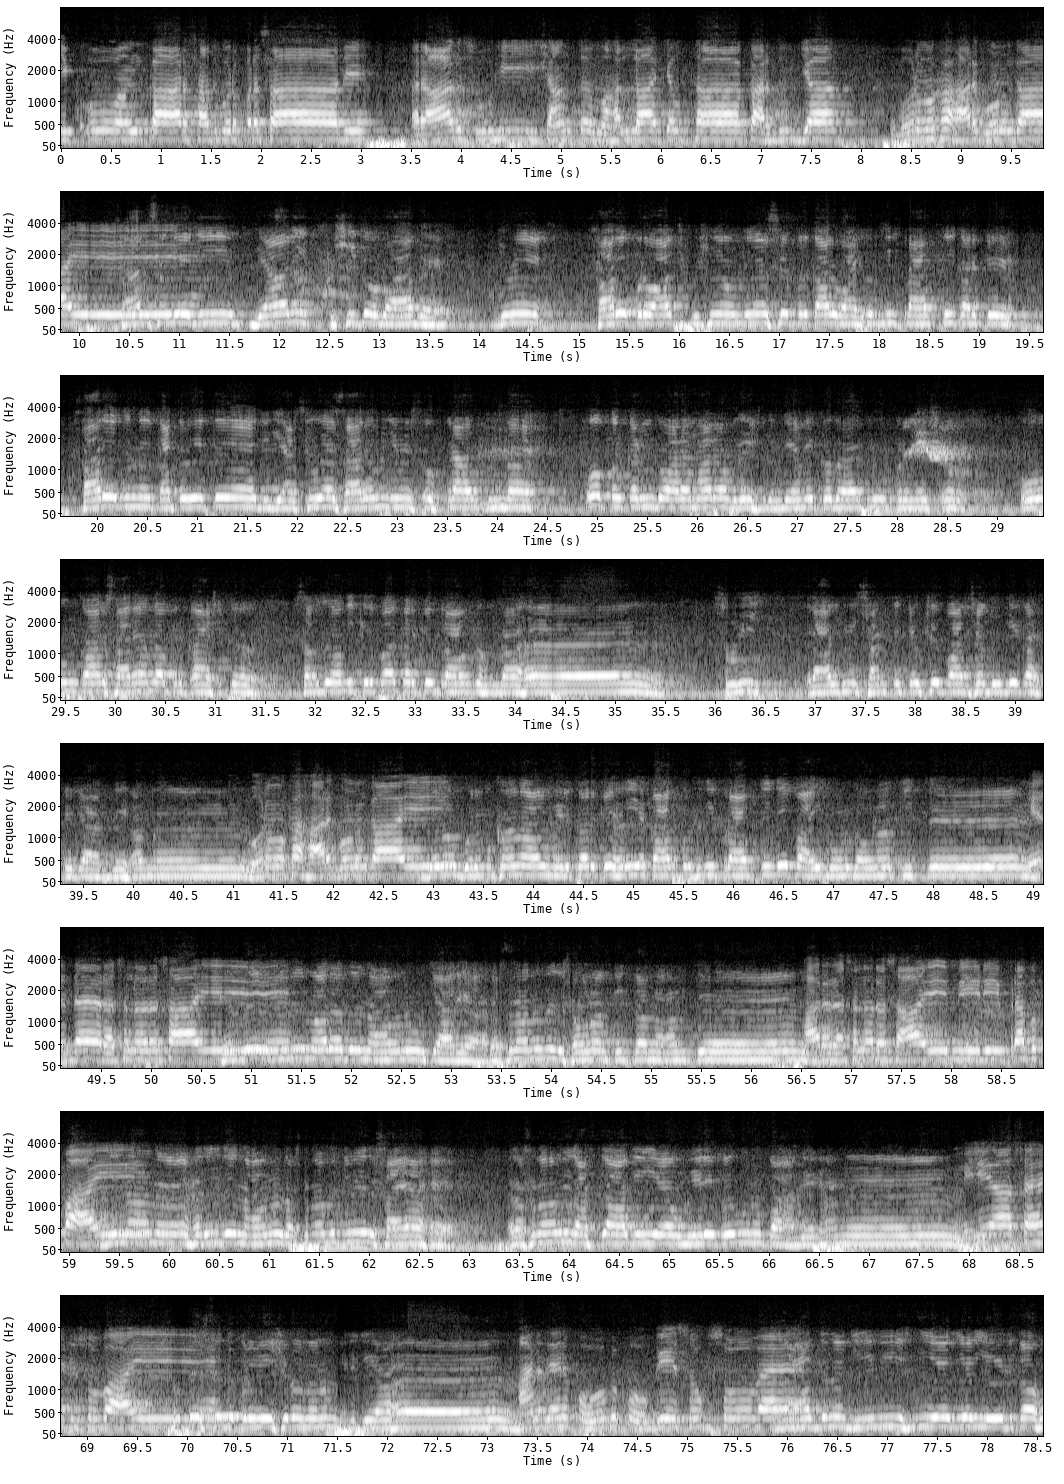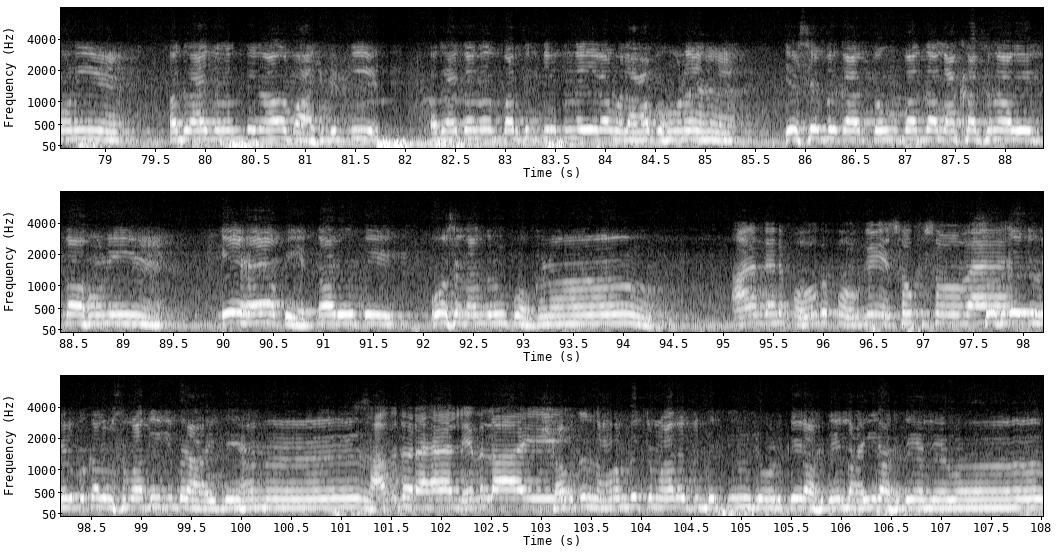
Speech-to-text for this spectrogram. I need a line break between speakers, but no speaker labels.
ਇੱਕ ਓੰਕਾਰ ਸਤਿਗੁਰ ਪ੍ਰਸਾਦ, ਰਾਗ ਸੂਹੀ ਸ਼ਾਂਤ ਮਹੱਲਾ ਚੌਥਾ, ਘਰ ਦੂਜਾ, ਗੁਰਮੁਖ ਹਰ ਗੁਣ ਗਾਏ।
ਸਾਧ ਜੀ, ਵਿਆਹ ਦੀ ਖੁਸ਼ੀ ਤੋਂ ਬਾਅਦ ਜਿਵੇਂ ਸਾਰੇ ਪਰਿਵਾਰ 'ਚ ਖੁਸ਼ੀਆਂ ਹੁੰਦੀਆਂ, ਇਸੇ ਪ੍ਰਕਾਰ ਵਾਹਿਗੁਰੂ ਦੀ ਪ੍ਰਾਪਤੀ ਕਰਕੇ ਸਾਰੇ ਜਿੰਨੇ ਤੱਤ ਵਿੱਚ ਹੈ ਜਿਗਿਆਸੂ ਹੈ ਸਾਰਿਆਂ ਨੂੰ ਜਿਵੇਂ ਸੁਖ ਪ੍ਰਾਪਤ ਹੁੰਦਾ ਹੈ ਉਹ ਪ੍ਰਕਰਨ ਦੁਆਰਾ ਮਹਾਰਾਜ ਉਪਦੇਸ਼ ਦਿੰਦੇ ਹਨ, ਇੱਕ ਵਾਹਿਗੁਰੂ ਰੂਪ ਪਰਮੇਸ਼ਵਰ ਸਾਰਿਆਂ ਦਾ ਪ੍ਰਕਾਸ਼ਕ ਸਬਦਾਂ ਦੀ ਕਿਰਪਾ ਕਰਕੇ ਪ੍ਰਾਪਤ ਹੁੰਦਾ ਹੈ। ਸੂਹੀ ਰਾਜਨੀ ਸੰਤ ਚੌਥੇ ਪਾਤਸ਼ਾਹ ਦੂਜੇ ਘਰ ਤੇ ਚਾਰਦੇ ਹਨ।
ਗੁਰਮੁਖ ਹਰ ਗੁਣ ਗਾਏ।
ਜਦੋਂ ਗੁਰਮੁਖਾਂ ਨਾਲ ਮਿਲ ਕਰਕੇ ਹਰੀ ਅਕਾਲ ਪੁਰਖ ਦੀ ਪ੍ਰਾਪਤੀ ਦੇ ਭਾਈ ਗੁਣ ਗਾਉਣਾ ਕੀਤੇ।
ਹਿਰਦੈ ਰਸਨ ਰਸਾਏ।
ਹਿਰਦੇ ਮਹਾਰਾਜ ਦੇ ਨਾਮ ਨੂੰ ਉਚਾਰਿਆ। ਰਸਨਾ ਨੂੰ ਵੀ ਰਸਾਉਣਾ ਕੀਤਾ ਨਾਮ ਚ।
ਹਰ ਰਸਨ ਰਸਾਏ ਮੇਰੀ ਪ੍ਰਭ
ਜਿਨ੍ਹਾਂ ਨੇ ਹਰੀ ਦੇ ਨਾਮ ਨੂੰ ਰਸਨਾ ਵਿੱਚ ਵੀ ਰਸਾਇਆ ਹੈ। ਰਸਨਾ ਵੀ ਰਸ ਆ ਗਈ ਹੈ ਉਹ ਮੇਰੇ ਪ੍ਰਭੂ ਨੂੰ ਪਾ ਗਏ ਹਨ।
ਮਿਲਿਆ ਸਹਿਜ ਸੁਭਾਏ।
ਸੁਧ ਸਿੱਧ ਪਰਮੇਸ਼ਰ ਉਹਨਾਂ ਨੂੰ ਮਿਲ ਗਿਆ ਹੈ।
ਅਨ ਦਿਨ ਭੋਗ ਭੋਗੇ ਸੁਖ ਸੋਵੈ।
ਰਾਤ ਦਿਨ ਜੀਵ ਇਸ ਦੀ ਹੈ ਜਿਹੜੀ ਏਕਤਾ ਹੋਣੀ ਹੈ। ਅਦਵੈਤ ਅਨੰਦ ਦੇ ਨਾਲ ਭਾਸ਼ ਬਿੱਤੀ ਅਦਵੈਤ ਅਨੰਦ ਪਰਤਕ ਚੇਤਨ ਦਾ ਜਿਹੜਾ ਮਿਲਾਪ ਹੋਣਾ ਹੈ ਇਸੇ ਪ੍ਰਕਾਰ ਤੁਮ ਪਦ ਦਾ ਲੱਖ ਨਾਲ ਏਕਤਾ ਹੋਣੀ ਹੈ। ਇਹ ਹੈ ਭੇਦਤਾ ਰੂਪੀ ਉਸ ਆਨੰਦ ਨੂੰ ਭੋਗਣਾ।
ਅਨ ਦਿਨ ਭੋਗ ਭੋਗੇ ਸੁਖ ਸੋਵੈ।
ਸੁਖ ਦੇ ਚ ਨਿਰਭਕਲ ਸਮਾਧੀ ਚ ਬੜਾਈਦੇ ਹਨ।
ਸ਼ਬਦ ਰਹਿ ਲਿਵ ਲਾਏ।
ਸ਼ਬਦ ਨਾਮ ਵਿੱਚ ਮਹਾਰਾਜ ਚ ਬਿਰਤੀ ਨੂੰ ਜੋੜ ਕੇ ਰੱਖਦੇ ਲਾਈ ਰੱਖਦੇ ਲਿਵ।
